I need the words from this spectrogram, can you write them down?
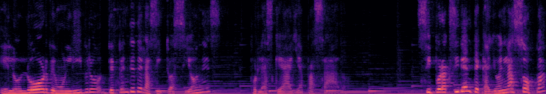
El olor de un libro depende de las situaciones por las que haya pasado. Si por accidente cayó en la sopa,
